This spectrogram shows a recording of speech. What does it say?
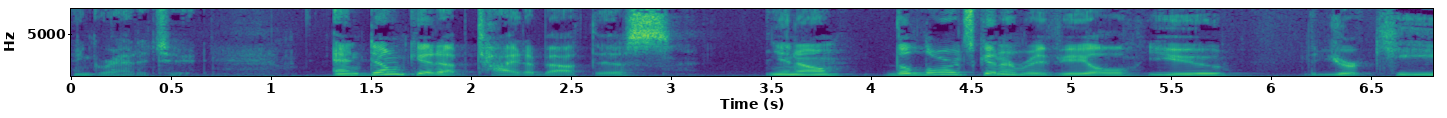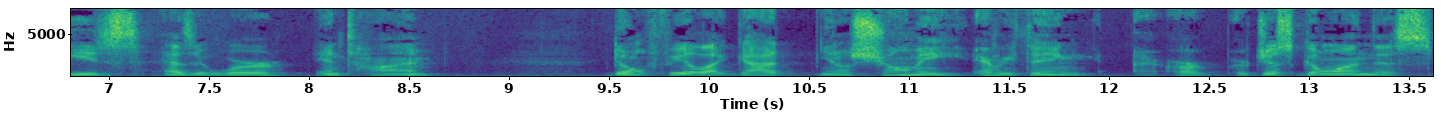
and gratitude. And don't get uptight about this. You know, the Lord's going to reveal you your keys, as it were, in time. Don't feel like God, you know, show me everything, or, or just go on this,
